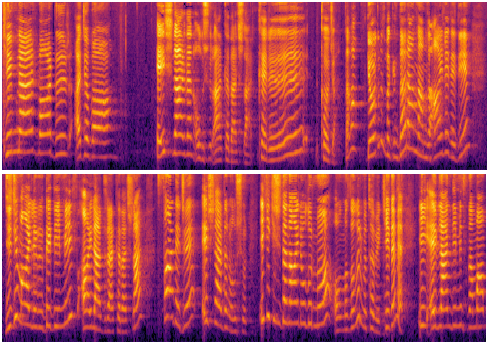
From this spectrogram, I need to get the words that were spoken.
Kimler vardır acaba? Eşlerden oluşur arkadaşlar. Karı, koca. Tamam. Gördünüz bakın dar anlamda aile dediğim cicim ayları dediğimiz aylardır arkadaşlar. Sadece eşlerden oluşur. İki kişiden aile olur mu? Olmaz olur mu? Tabii ki değil mi? Evlendiğimiz zaman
